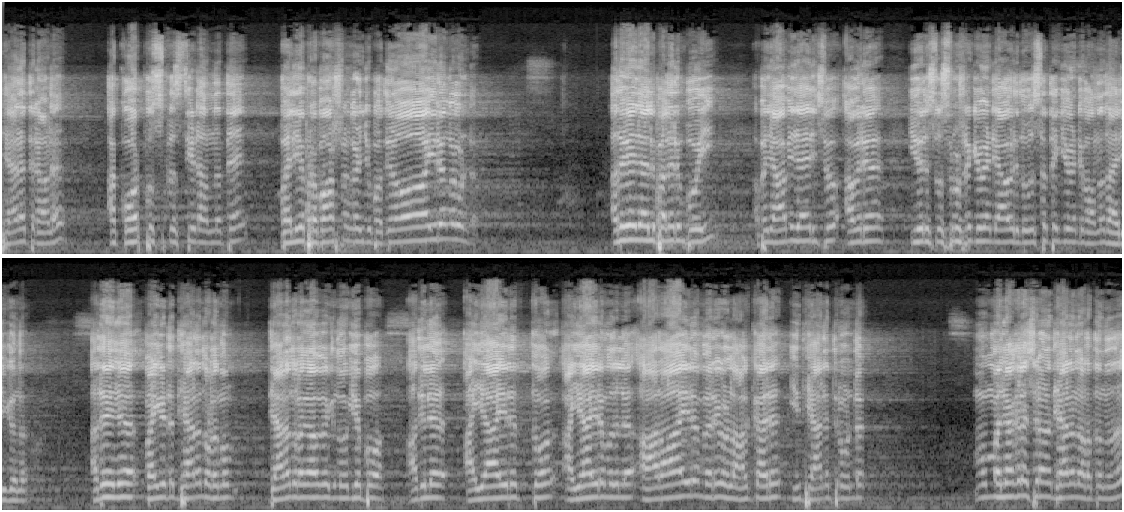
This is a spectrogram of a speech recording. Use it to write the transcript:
ധ്യാനത്തിനാണ് ആ കോർപ്പസ് ക്രിസ്തിയുടെ അന്നത്തെ വലിയ പ്രഭാഷണം കഴിഞ്ഞു പതിനായിരങ്ങളുണ്ട്. അത് കഴിഞ്ഞാൽ പലരും പോയി. അപ്പൊ ഞാൻ വിചാരിച്ചു അവർ ഈ ഒരു ശുശ്രൂഷയ്ക്ക് വേണ്ടി ആ ഒരു ദിവസത്തേക്ക് വേണ്ടി വന്നതായിരിക്കുന്നു അത് കഴിഞ്ഞ് വൈകിട്ട് ധ്യാനം തുടങ്ങും. ധ്യാനം തുടങ്ങാൻ നോക്കിയപ്പോ അതിൽ അയ്യായിരത്തോ അയ്യായിരം മുതൽ ആറായിരം വരെയുള്ള ആൾക്കാർ ഈ ധ്യാനത്തിനുണ്ട്. മഞ്ഞാകലശനാണ് ധ്യാനം നടത്തുന്നത്.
